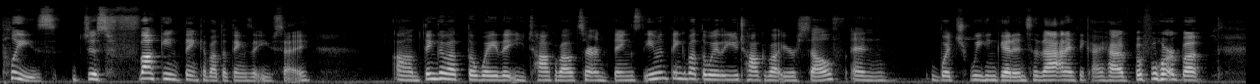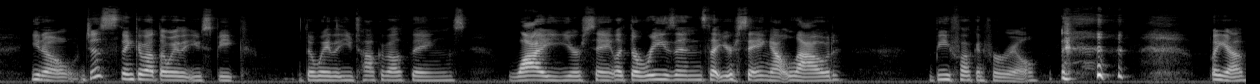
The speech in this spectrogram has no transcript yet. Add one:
please just fucking think about the things that you say. Um, think about the way that you talk about certain things. Even think about the way that you talk about yourself, and which we can get into that. And I think I have before, but you know, just think about the way that you speak, the way that you talk about things why you're saying like the reasons that you're saying out loud be fucking for real. But yeah.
